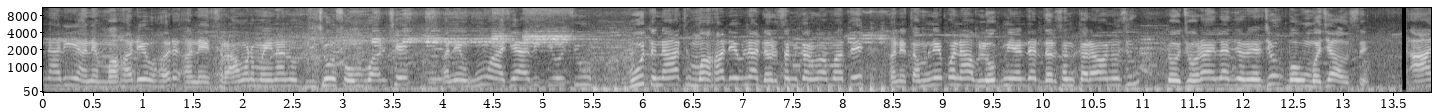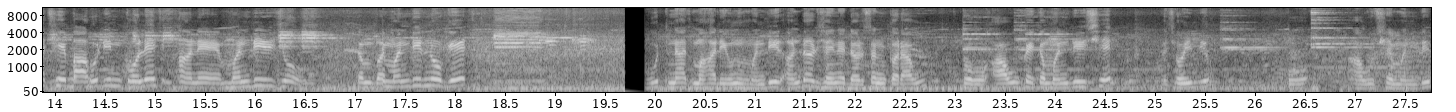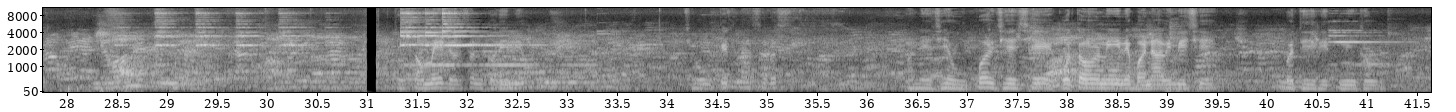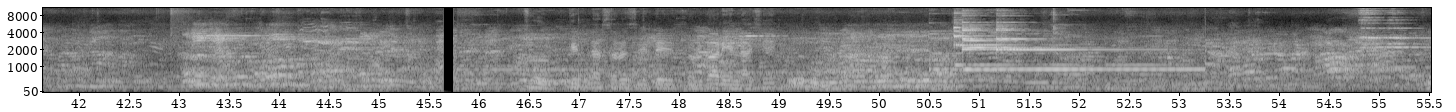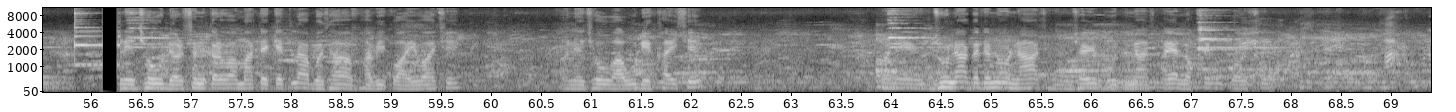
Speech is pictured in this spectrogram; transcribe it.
નારી અને મહાદેવ હર અને શ્રાવણ મહિનાનો બીજો સોમવાર છે અને હું આજે આવી ગયો છું ભૂતનાથ મહાદેવના દર્શન કરવા માટે અને તમને પણ આ વ્લોગની અંદર દર્શન કરાવવાનો છું. તો જોડાયેલા રહેજો, બહુ મજા આવશે. આ છે બાહુદ્દીન કોલેજ અને મંદિર જો. તમે મંદિરનો ગેટ. ભૂતનાથ મહાદેવનું મંદિર અંદર જઈને દર્શન કરાવું. તો આવું કંઈક મંદિર છે. જોઈ લ્યો. તો આવું છે મંદિર. તમે દર્શન કરી લ્યો. જો કેટલા સરસ અને જે ઉપર જે છે કોતરણીને બનાવેલી છે, બધી રીતની જો. જો કેટલા સરસ રીતે શણગારેલા છે. અને જો દર્શન કરવા માટે કેટલા બધા ભાવિકો આવ્યા છે. અને જો આવું દેખાય છે, અને જૂનાગઢનો નાથ, જય ભૂતનાથ, અહીંયા લખેલું પણ છે.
